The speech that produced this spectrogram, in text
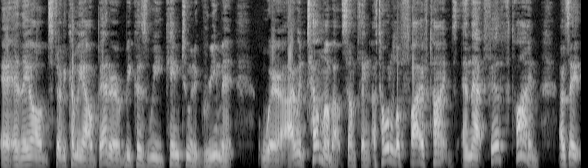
and they all started coming out better because we came to an agreement where I would tell him about something a total of five times. And that fifth time I would say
